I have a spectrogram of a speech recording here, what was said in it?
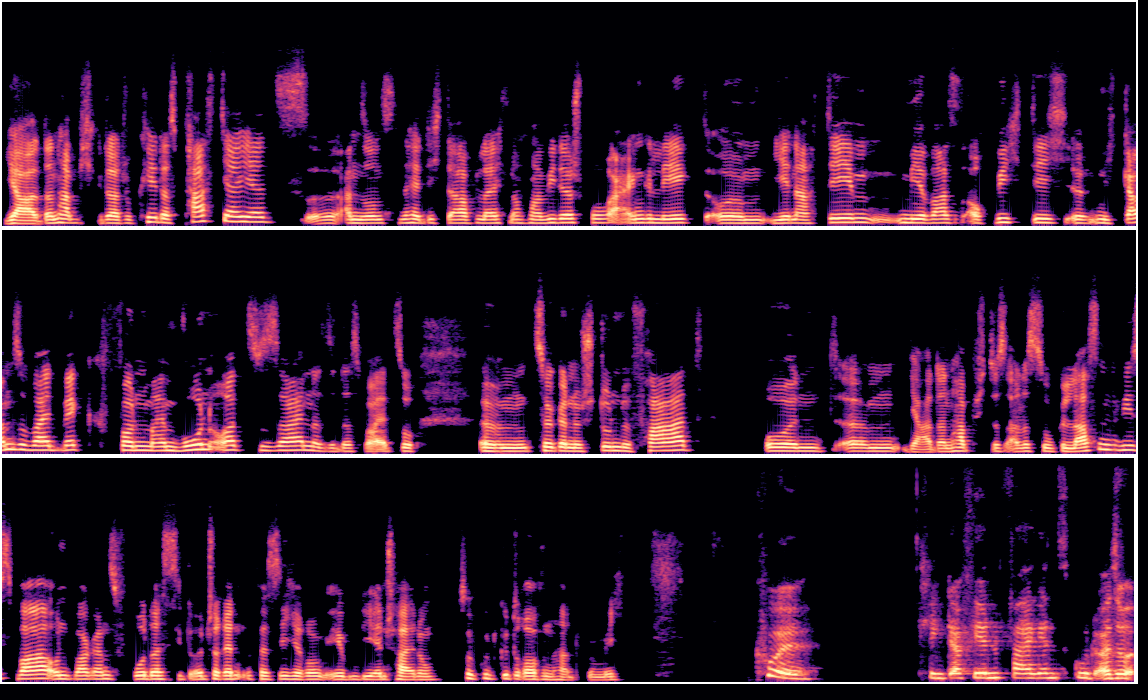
ja, dann habe ich gedacht, okay, das passt ja jetzt. Äh, ansonsten hätte ich da vielleicht nochmal Widerspruch eingelegt. Ähm, je nachdem, mir war es auch wichtig, äh, nicht ganz so weit weg von meinem Wohnort zu sein. Also das war jetzt so ähm, circa eine Stunde Fahrt. Und ähm, ja, dann habe ich das alles so gelassen, wie es war und war ganz froh, dass die deutsche Rentenversicherung eben die Entscheidung so gut getroffen hat für mich. Cool. Klingt auf jeden Fall ganz gut. Also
